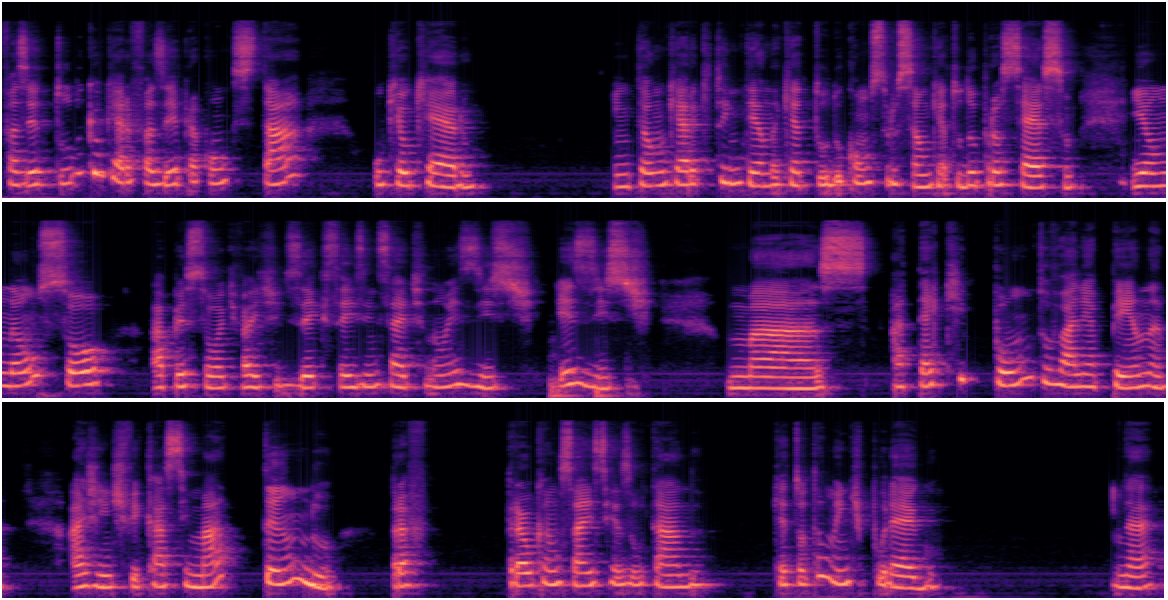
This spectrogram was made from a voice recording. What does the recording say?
fazer tudo que eu quero fazer para conquistar o que eu quero. Então, eu quero que tu entenda que é tudo construção, que é tudo processo. E eu não sou a pessoa que vai te dizer que 6 em 7 não existe. Existe. Mas até que ponto vale a pena a gente ficar se matando para alcançar esse resultado, que é totalmente por ego, né?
